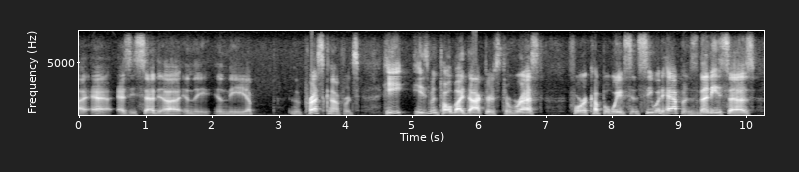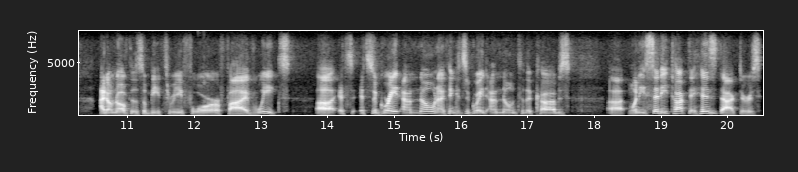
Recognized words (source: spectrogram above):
uh, as he said uh, in the in the uh, in the press conference, he he's been told by doctors to rest for a couple weeks and see what happens. Then he says, I don't know if this will be three, four, or five weeks. Uh, it's it's a great unknown. I think it's a great unknown to the Cubs uh, when he said he talked to his doctors,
